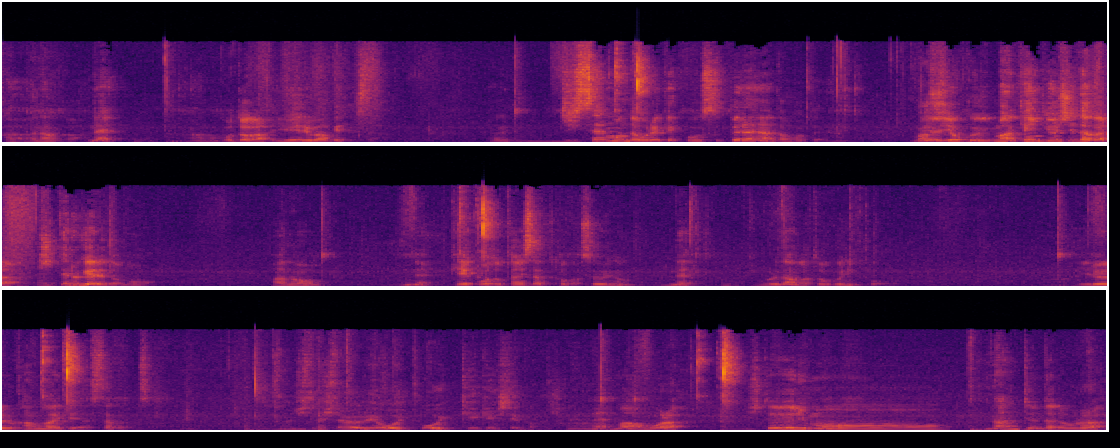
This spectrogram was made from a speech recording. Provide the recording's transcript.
かなんかねあのことが言えるわけでさ。実際問題俺結構薄っぺらいなと思ってね、まあよくまあ研究してたから知ってるけれども、あのね傾向と対策とかそういうのもね、俺なんか特にこういろいろ考えてやってたからさ。人より多い多い経験してるかもしれないね。まあほら人よりもなんて言うんだろう俺ら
